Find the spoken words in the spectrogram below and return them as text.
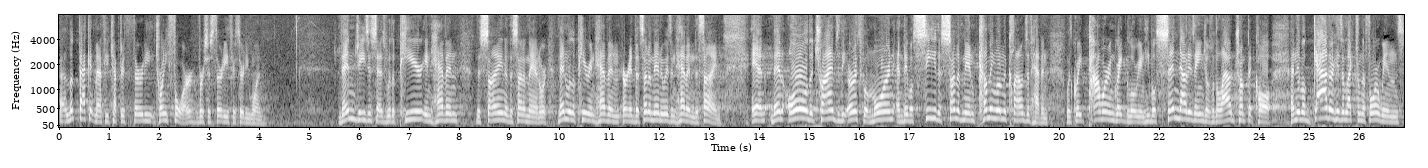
Uh, look back at Matthew chapter 30, 24, verses 30 through 31. Then Jesus says, will appear in heaven the sign of the Son of Man, or then will appear in heaven, or the Son of Man who is in heaven, the sign. And then all the tribes of the earth will mourn, and they will see the Son of Man coming on the clouds of heaven with great power and great glory. And he will send out his angels with a loud trumpet call, and they will gather his elect from the four winds,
